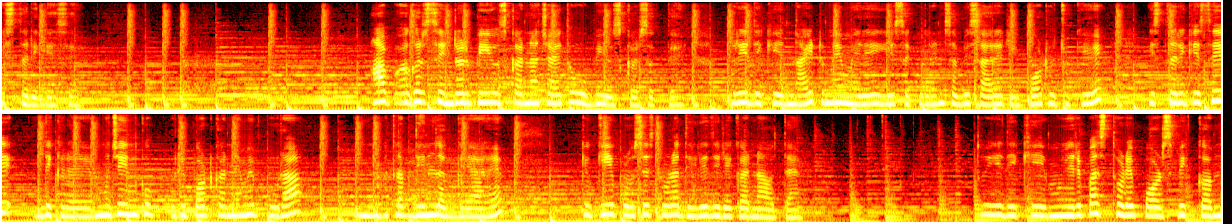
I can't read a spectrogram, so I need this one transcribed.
इस तरीके से। आप अगर सिंडर भी यूज़ करना चाहे तो वो भी यूज़ कर सकते हैं। और ये देखिए, नाइट में मेरे ये सेकुलेंट्स सभी सारे रिपोर्ट हो चुके हैं। इस तरीके से दिख रहे हैं। मुझे इनको रिपोर्ट करने में पूरा मतलब दिन लग गया है, क्योंकि ये प्रोसेस थोड़ा धीरे धीरे करना होता है। तो ये देखिए, मेरे पास थोड़े पॉट्स भी कम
